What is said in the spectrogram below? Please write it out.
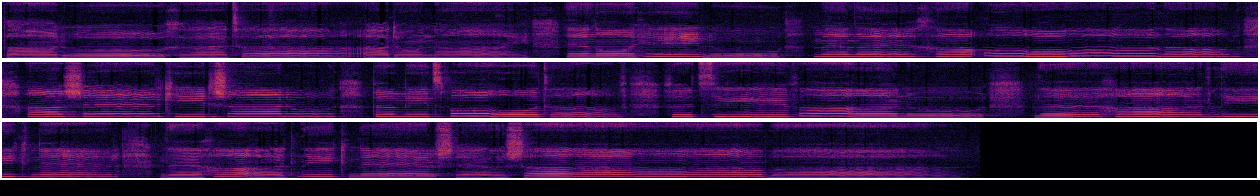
Baruch atah Adonai Eloheinu melech haolam asher kidshanu b'mitzvotav v'tzivanu lehadlik ner להדליק נר של שבת.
